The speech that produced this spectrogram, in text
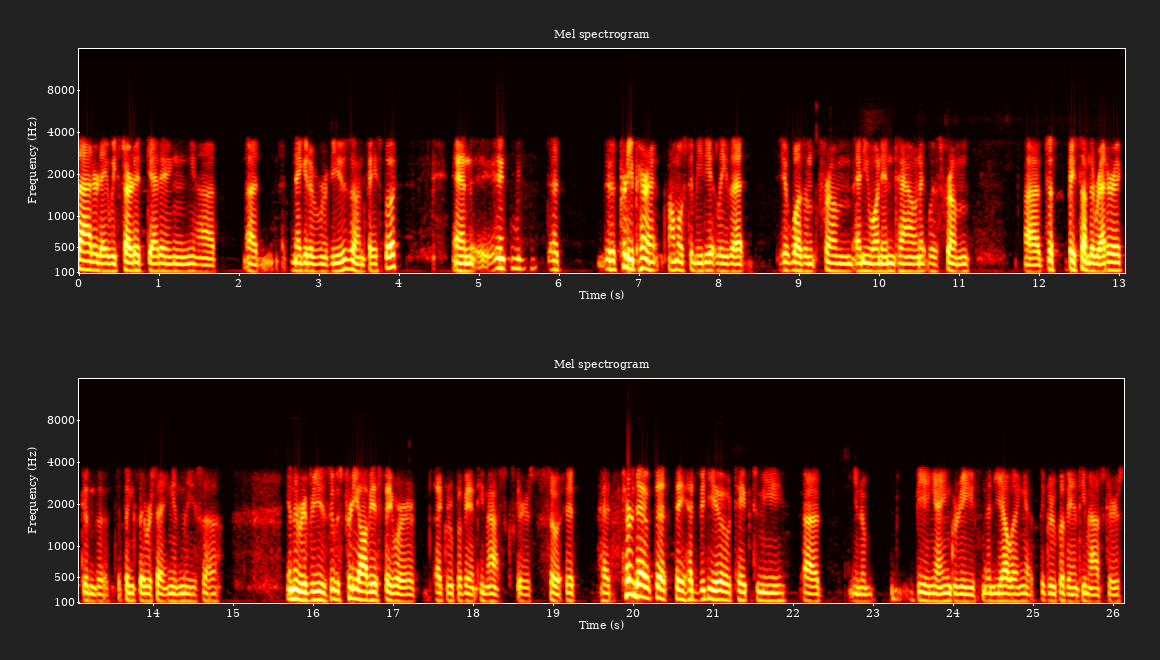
Saturday, we started getting, uh, uh, negative reviews on Facebook. And it, it, it was pretty apparent almost immediately that it wasn't from anyone in town. It was from, uh, just based on the rhetoric and the, the things they were saying in these, uh, in the reviews, it was pretty obvious they were a group of anti-maskers. So it had turned out that they had videotaped me, uh, you know, being angry and yelling at the group of anti-maskers,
